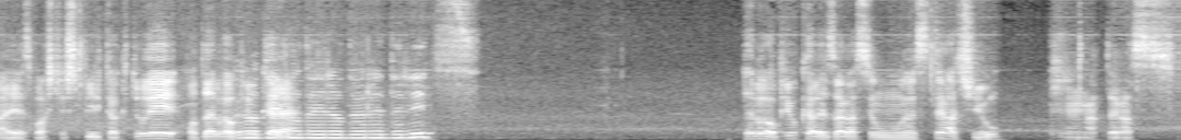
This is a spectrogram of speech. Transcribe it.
A jest właśnie Szpilka, który odebrał piłkę. ryc. Odebrał piłkę, ale zaraz ją e, stracił. A teraz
